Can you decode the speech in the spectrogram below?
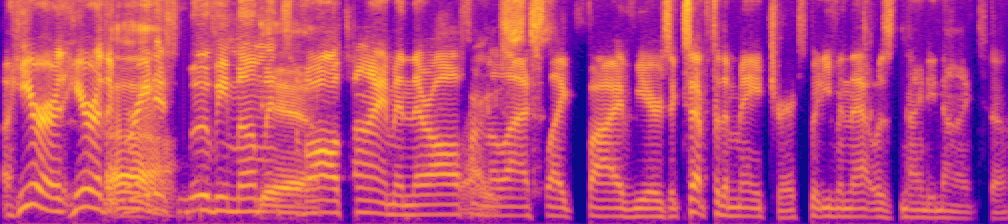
uh, here are here are the greatest oh, movie moments yeah. of all time, and they're all from the last like five years, except for the Matrix, but even that was ninety nine. So.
